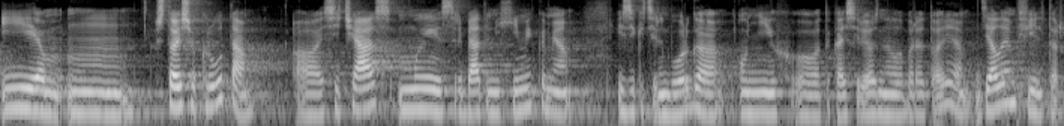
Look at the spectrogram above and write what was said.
и что еще круто, э, сейчас мы с ребятами-химиками из Екатеринбурга, у них э, такая серьезная лаборатория, делаем фильтр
